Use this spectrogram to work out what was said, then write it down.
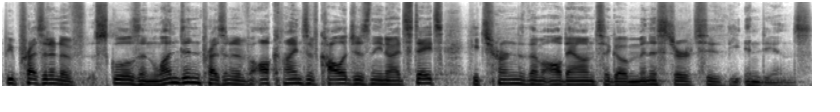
be president of schools in London, president of all kinds of colleges in the United States. He turned them all down to go minister to the Indians.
